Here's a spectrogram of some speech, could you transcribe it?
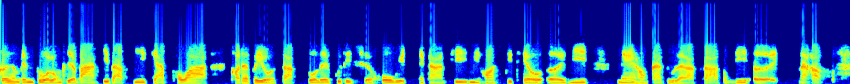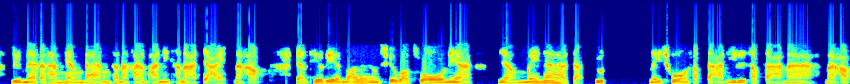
ก็ยังเป็นตัวโรงพยาบาลที่แบบมีแกลบเพราะว่าเขาได้ประโยชน์จากตัวเลขผู้ติดเชื้อโควิด ในการที่มีฮอสพิทอลเอ่ยมีแง่ของการดูแลรักษาตรงนี้เอ่ยนะครับหรือแม้กระทั่งอย่างแบงก์ธนาคารพาณิชย์ขนาดใหญ่นะครับอย่างที่เรียนว่าเรายังเชื่อว่าโฟล์เนี่ยยังไม่น่าจะหยุดในช่วงสัปดาห์นี้หรือสัปดาห์หน้านะครับ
